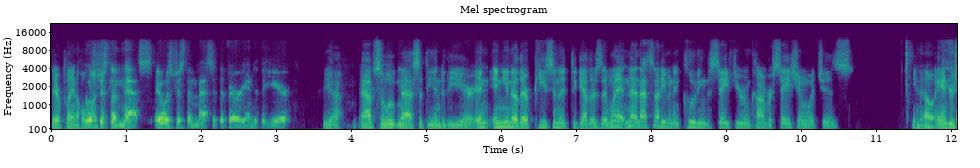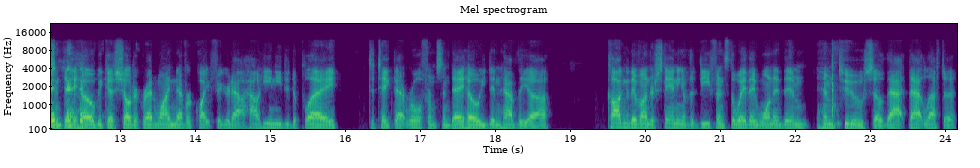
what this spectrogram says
They were playing a whole. It was just a mess. It was just a mess at the very end of the year. Yeah, absolute mess at the end of the year. And and you know they're piecing it together as they went. And then that's not even including the safety room conversation, which is, you know, Anderson Sendejo because Sheldrick Redwine never quite figured out how he needed to play to take that role from Sendejo. He didn't have the uh, cognitive understanding of the defense the way they wanted him him to. So that that left a,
